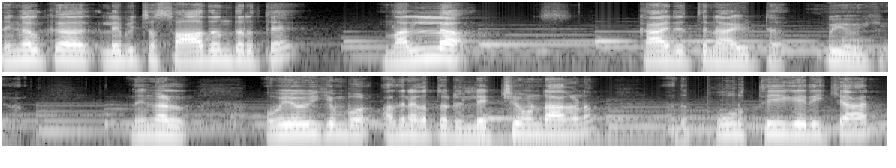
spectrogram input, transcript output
നിങ്ങൾക്ക് ലഭിച്ച സ്വാതന്ത്ര്യത്തെ നല്ല കാര്യത്തിനായിട്ട് ഉപയോഗിക്കുക. നിങ്ങൾ ഉപയോഗിക്കുമ്പോൾ അതിനകത്തൊരു ലക്ഷ്യമുണ്ടാകണം അത് പൂർത്തീകരിക്കാൻ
